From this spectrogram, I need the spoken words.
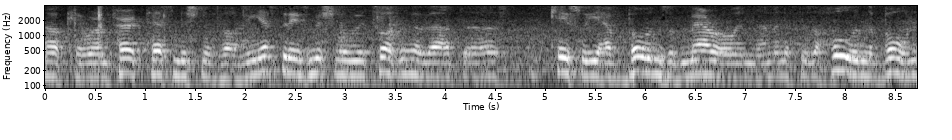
Okay, we're on Parak Test Mishnah Vav. In yesterday's Mishnah, we were talking about a case where you have bones with marrow in them, and if there's a hole in the bone,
